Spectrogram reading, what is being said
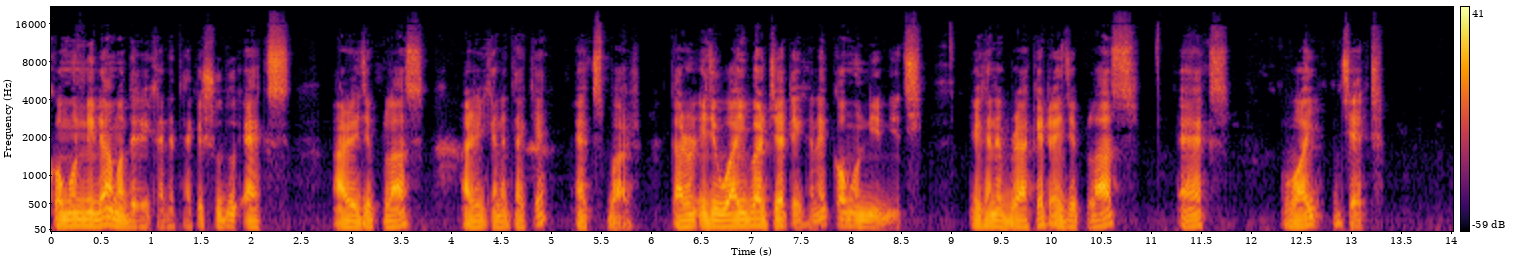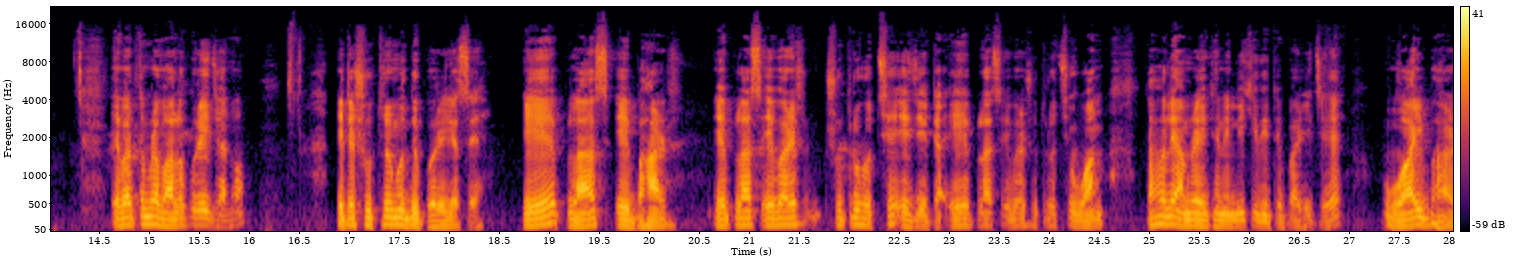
কমন নিলে আমাদের এখানে থাকে শুধু এক্স আর এই যে প্লাস আর এখানে থাকে এক্স বার কারণ এই যে ওয়াই বার জেড এখানে কমন নিয়ে নিয়েছি। এখানে ব্র্যাকেট এই যে প্লাস এক্স ওয়াই জেড এবার তোমরা ভালো করেই জানো, এটা সূত্রের মধ্যে পড়ে গেছে। এ প্লাস এ ভার এ প্লাস এ বারের সূত্র হচ্ছে এই যে এটা। এ প্লাস এ বারের সূত্র হচ্ছে ওয়ান তাহলে আমরা এখানে লিখে দিতে পারি যে ওয়াই ভার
